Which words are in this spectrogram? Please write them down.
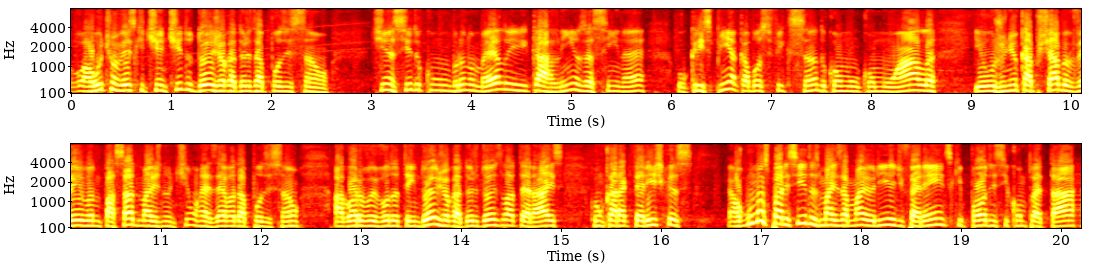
a última vez que tinha tido dois jogadores da posição tinha sido com o Bruno Melo e Carlinhos, assim, né? O Crispim acabou se fixando como, como um ala e o Juninho Capixaba veio ano passado, mas não tinha um reserva da posição. Agora o Voivoda tem dois jogadores, dois laterais com características algumas parecidas, mas a maioria diferentes que podem se completar.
